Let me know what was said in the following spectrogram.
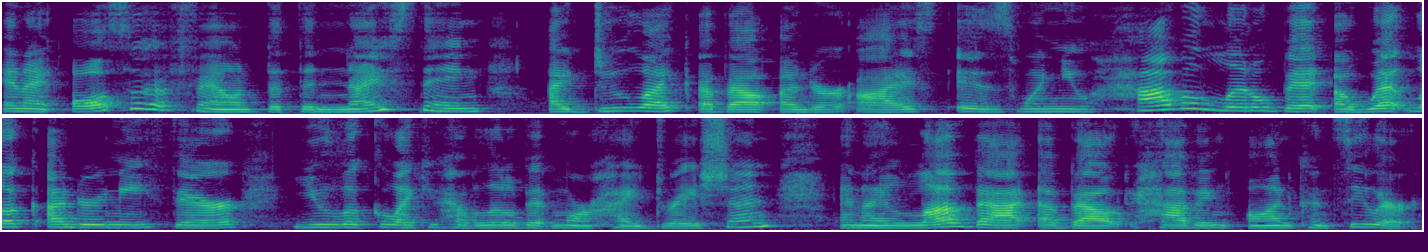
And I also have found that the nice thing I do like about under eyes is when you have a little bit a wet look underneath there you look like you have a little bit more hydration. And I love that about having on concealer.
